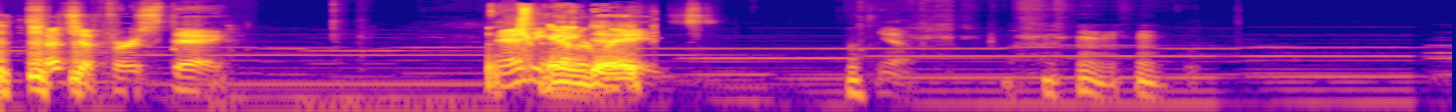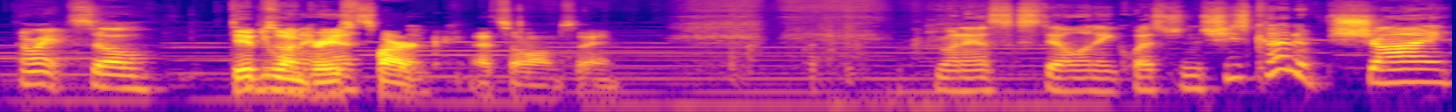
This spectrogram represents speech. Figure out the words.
such a first day. The And he got a training day. raise. All right, so Dibs on Grace ask Park. That's all I'm saying. you want to ask Stella any questions? She's kind of shy.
